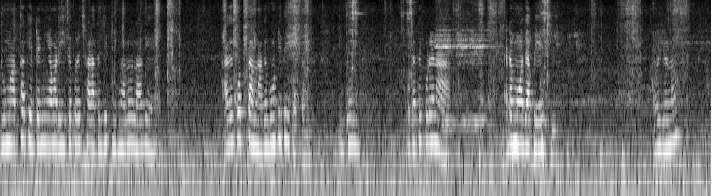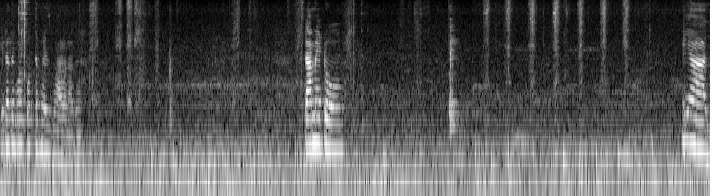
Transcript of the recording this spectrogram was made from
দু মাথা কেটে নিয়ে আমার এইতে করে ছাড়াতে যে কি ভালো লাগে। আগে করতাম না, আগে বটিতেই করতাম। কিন্তু এটাতে করে না একটা মজা পেয়েছি। ওই জন্য এটাতে করে করতে বেশ ভালো লাগে। টমেটো। পেঁয়াজ।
